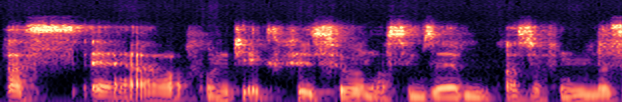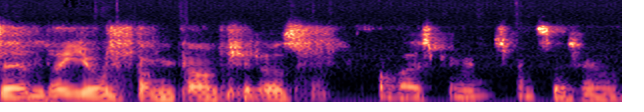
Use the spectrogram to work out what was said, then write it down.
dass er und die Expedition aus demselben, also von derselben Region kommen, glaube ich, oder so. Aber ich bin mir nicht ganz sicher.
